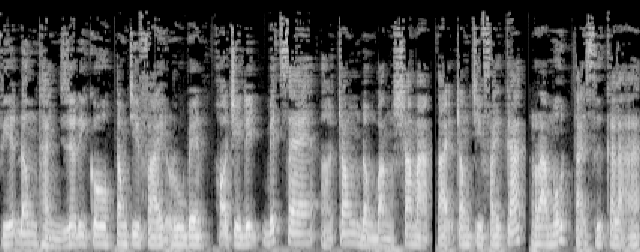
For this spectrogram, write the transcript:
phía đông thành Jericho trong chi phái Ruben. Họ chỉ định Bethse ở trong đồng bằng sa mạc tại trong chi phái Cát, Ramoth tại xứ Calaat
